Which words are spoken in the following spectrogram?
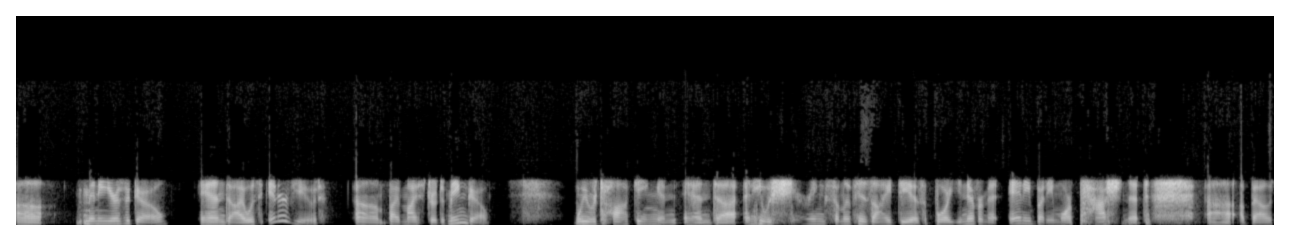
uh, many years ago, and I was interviewed um, by Maestro Domingo, we were talking and and uh, and he was sharing some of his ideas. Boy, you never met anybody more passionate uh, about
